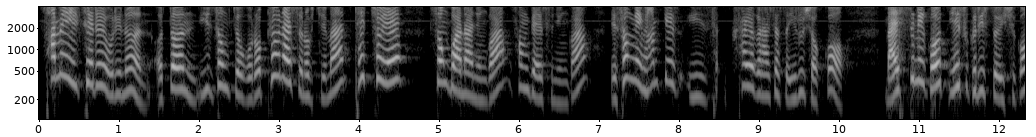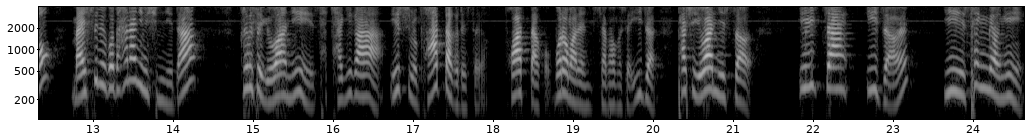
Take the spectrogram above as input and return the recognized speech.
삼위일체를 우리는 어떤 이성적으로 표현할 수는 없지만 태초에 성부 하나님과 성자 예수님과 성령이 함께 이 사- 사역을 하셔서 이루셨고 말씀이 곧 예수 그리스도이시고 말씀이 곧 하나님이십니다. 그러면서 요한이 사- 자기가 예수님을 보았다 그랬어요. 보았다고 뭐라고 말했는지 자 봐보세요. 2절 다시 요한일서 1장 2절 이 생명이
